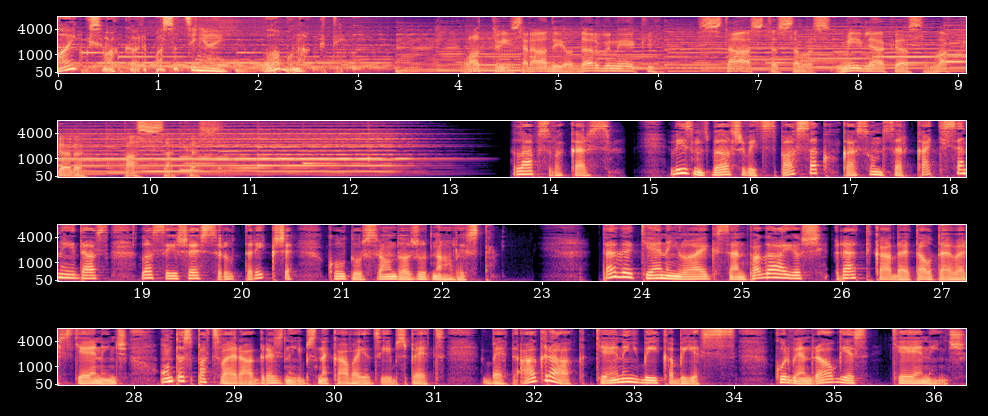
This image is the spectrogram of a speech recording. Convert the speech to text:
Laiks vakara pasakiņai, labu nakti. Latvijas rādio darbinieki stāsta savas mīļākās vakara pasakas. Labs vakars! Vizmas Belševicas pasaku, kā suns ar kaķi sanīdās, lasījuši es Ruta Rikše, kultūras rondo žurnāliste. Tagad ķēniņa laiki sen pagājuši, reti kādai tautai vairs ķēniņš, un tas pats vairāk greznības nekā vajadzības pēc, bet agrāk ķēniņš bija kā viesis, kur vien raugies ķēniņš.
